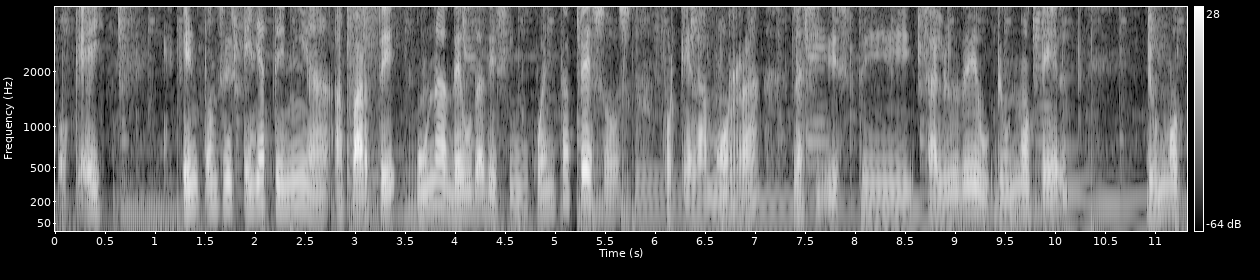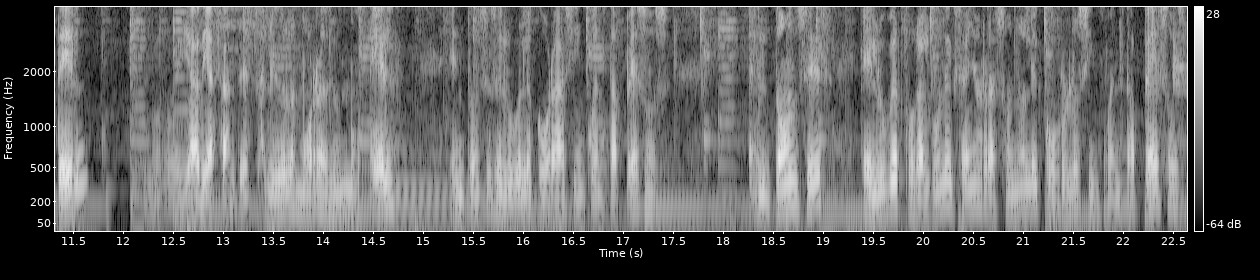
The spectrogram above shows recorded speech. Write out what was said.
Ok. Entonces ella tenía aparte una deuda de 50 pesos porque la morra la, este, salió de, de, un motel, de un motel, ya días antes salió la morra de un motel. Entonces el Uber le cobraba 50 pesos. Entonces el Uber por alguna extraña razón no le cobró los 50 pesos.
